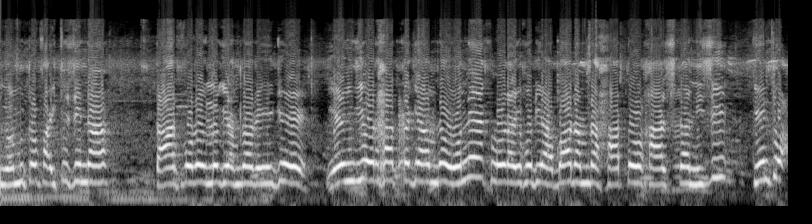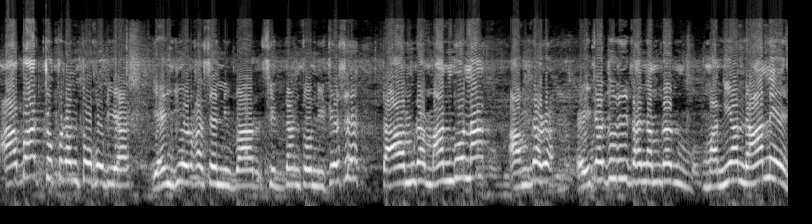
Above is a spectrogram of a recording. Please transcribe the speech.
নিয়মিত পাইতেছি না। তারপরে হইল কি আমরা এই যে এনজিওর হাত থেকে আমরা অনেক লড়াই করি, আবার আমরা হাতও কাজটা নিছি, কিন্তু আবার চক্রান্ত করিয়া এনজিওর কাছে নিবার সিদ্ধান্ত নিতেছে, তা আমরা মানবো না। আমরা এইটা যদি আমরা মানিয়া না নেন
